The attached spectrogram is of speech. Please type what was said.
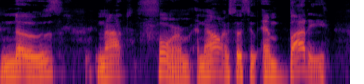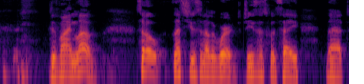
knows, not form, and now I'm supposed to embody divine love. So let's use another word. Jesus would say that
